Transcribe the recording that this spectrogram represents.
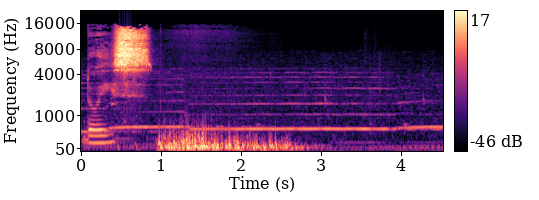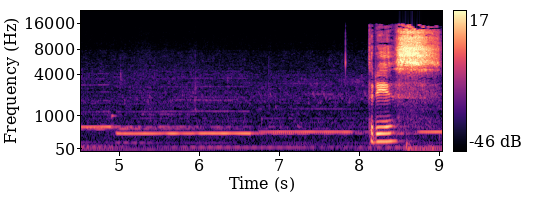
Dois. Três,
